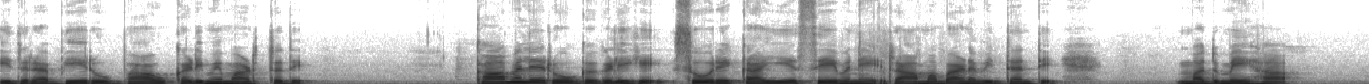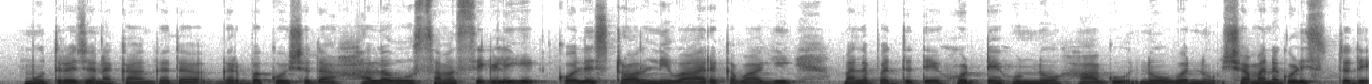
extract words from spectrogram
ಇದರ ಬೇರು ಬಾವು ಕಡಿಮೆ ಮಾಡುತ್ತದೆ. ಕಾಮಲೆ ರೋಗಗಳಿಗೆ ಸೋರೆಕಾಯಿಯ ಸೇವನೆ ರಾಮಬಾಣವಿದ್ದಂತೆ. ಮಧುಮೇಹ, ಮೂತ್ರಜನಕಾಂಗದ ಗರ್ಭಕೋಶದ ಹಲವು ಸಮಸ್ಯೆಗಳಿಗೆ ಕೊಲೆಸ್ಟ್ರಾಲ್ ನಿವಾರಕವಾಗಿ ಮಲಬದ್ಧತೆ, ಹೊಟ್ಟೆ, ಹುಣ್ಣು ಹಾಗೂ ನೋವನ್ನು ಶಮನಗೊಳಿಸುತ್ತದೆ.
